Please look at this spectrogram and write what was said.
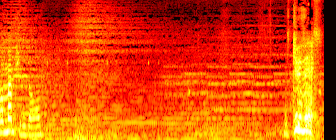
what map should we go on? Let's do this!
